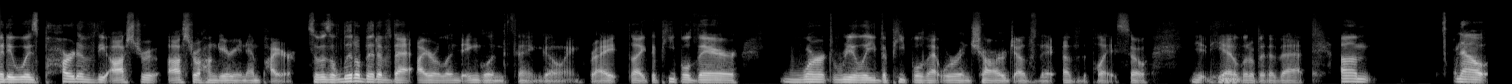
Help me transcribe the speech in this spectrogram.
but it was part of the Austro Austro-Hungarian Empire. So it was a little bit of that Ireland England thing going, right? Like the people there weren't really the people that were in charge of the of the place. So he, he had a hmm. little bit of that. Um, now,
